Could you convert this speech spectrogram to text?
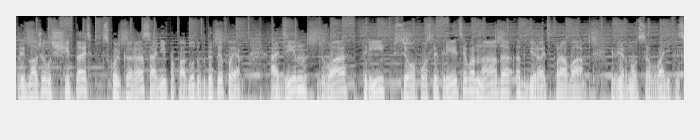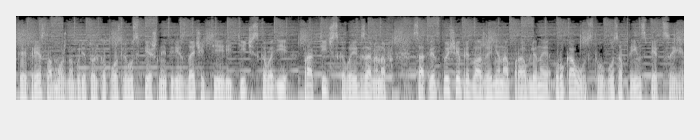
предложил считать, сколько раз они попадут в ДТП. Один, два, три, все, после третьего надо отбирать права. Вернуться в водительское кресло можно будет только после успешной пересдачи теоретического и практического экзаменов. Соответствующие предложения направлены руководству госавтоинспекции.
